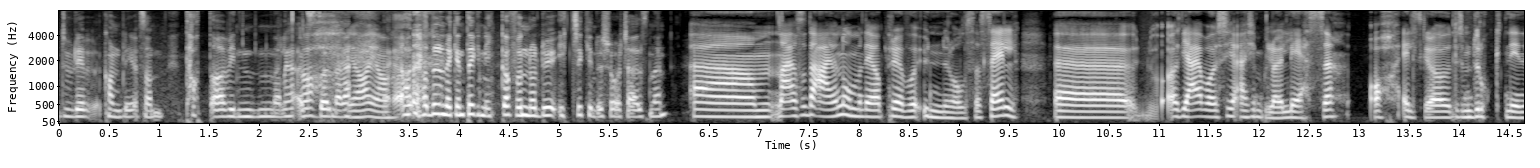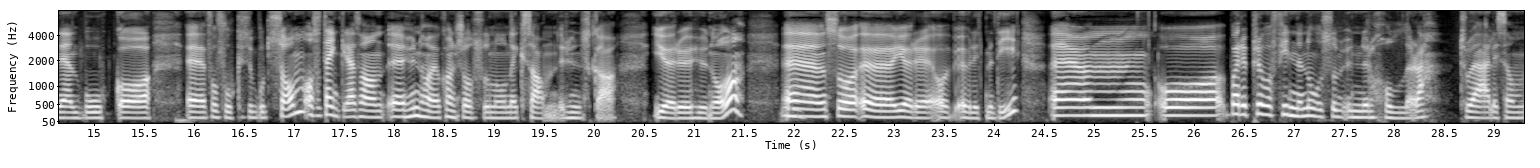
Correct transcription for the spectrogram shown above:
du blir, kan bli sånn tatt av vinden eller Åh, stormen. ja, ja. Hadde du noen teknikker for når du ikke kunne se kjæresten din? Um, nei, altså Det er jo noe med det å prøve å underholde seg selv. Uh, jeg, var, jeg er kjempeglad i å lese. Åh, elsker å liksom drukne inn i en bok og uh, få fokuset bort sånn. Og så tenker jeg sånn uh, Hun har jo kanskje også noen eksamener hun skal gjøre, hun òg, da. Uh, så gjøre, øve litt med de. Um, og bare prøve å finne noe som underholder deg, tror jeg er liksom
